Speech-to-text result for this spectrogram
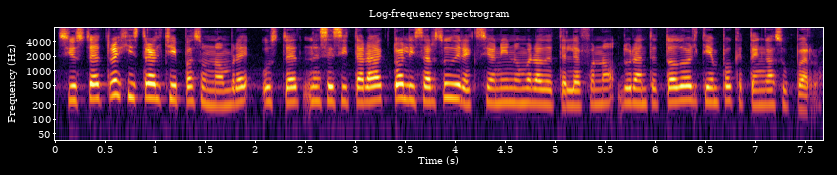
Si usted registra el chip a su nombre, usted necesitará actualizar su dirección y número de teléfono durante todo el tiempo que tenga su perro.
